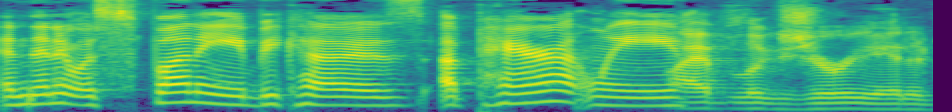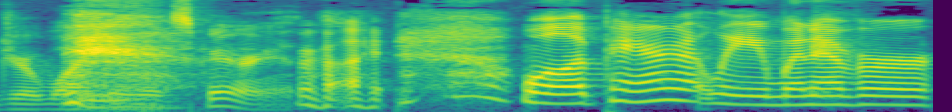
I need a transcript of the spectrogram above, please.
And then it was funny because apparently. I've luxuriated your wiping experience. Right. Well, apparently, whenever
